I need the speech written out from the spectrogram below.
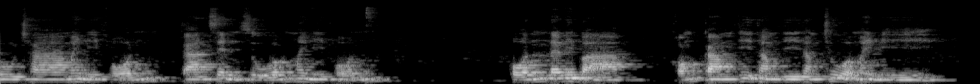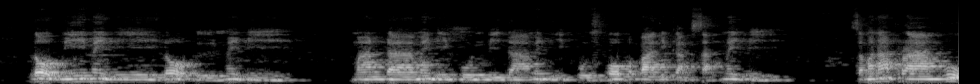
บูชาไม่มีผล การเส้นสวงไม่มีผล ผลและวิบากของกรรมที่ทำดีทำชั่วไม่มี โลกนี้ไม่มี โลกอื่นไม่มี มารดาไม่มีคุณบิดาไม่มีคุณโอปปาติกัสัตว์ไม่มี สมณพราหมณ์ผู้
